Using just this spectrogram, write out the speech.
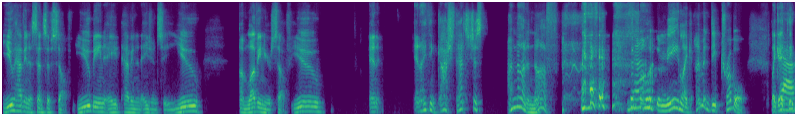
you having a sense of self, you being a having an agency, you um, loving yourself, you, and and I think, gosh, that's just I'm not enough. That's all up to me. Like I'm in deep trouble. Like I think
